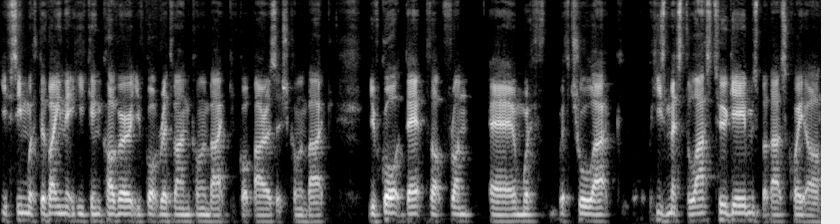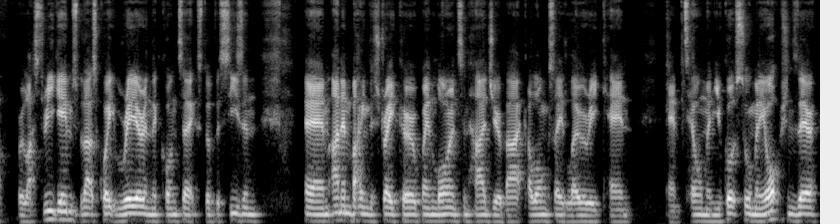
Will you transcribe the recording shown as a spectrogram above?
you've seen with Devine that he can cover. You've got Ridvan coming back. You've got Barisic coming back. You've got depth up front um, with with Čolak. He's missed the last two games, but that's quite a or last three games, but that's quite rare in the context of the season. Um, and then behind the striker, when Lawrence and Hagi are back, alongside Lowry, Kent, and um, Tillman, you've got so many options there.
